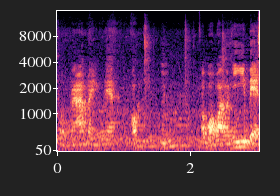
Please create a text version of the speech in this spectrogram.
ส่งน้ำอะไรพวกเนี้ยเขาเขาบอกว่าวันที่ยี่สิบเอ็ด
